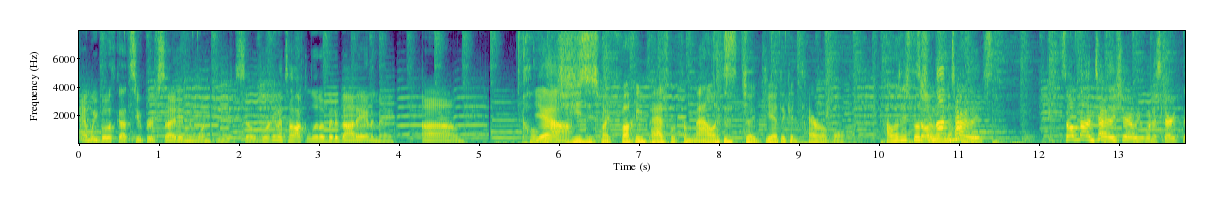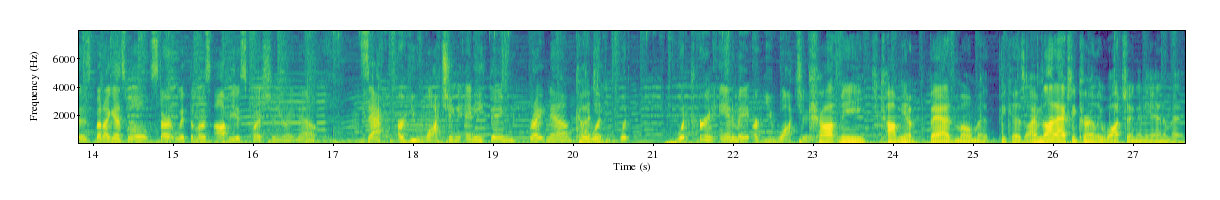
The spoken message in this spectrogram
And we both got super excited to do this. So we're gonna talk a little bit about anime. Um, Holy Yeah. Jesus, my fucking password for Mal is gigantic and terrible. How was I supposed So to I'm not entirely- this? So I'm not entirely sure how we want to start this, but I guess we'll start with the most obvious question right now. Zach, are you watching anything right now? God, what you- what what current anime are you watching? Caught me, caught me in a bad moment because I'm not actually currently watching any anime.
